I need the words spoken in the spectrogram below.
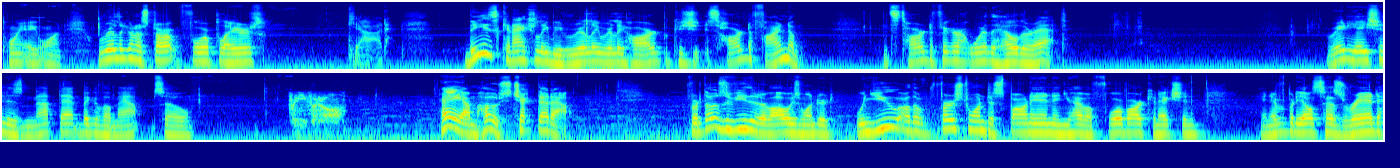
0.81. Really going to start four players. God. These can actually be really, really hard because it's hard to find them. It's hard to figure out where the hell they're at. Radiation is not that big of a map, so... Free for all. Hey, I'm host. Check that out. For those of you that have always wondered, when you are the first one to spawn in and you have a four-bar connection and everybody else has red,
